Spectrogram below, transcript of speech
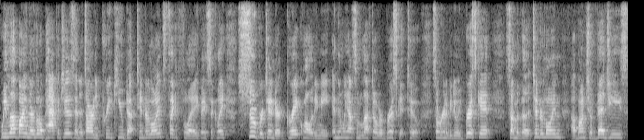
We love buying their little packages and it's already pre-cubed up tenderloins. It's like a filet basically. Super tender, great quality meat. And then we have some leftover brisket too. So we're gonna be doing brisket, some of the tenderloin, a bunch of veggies.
